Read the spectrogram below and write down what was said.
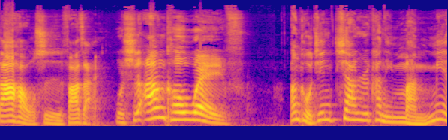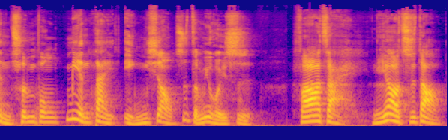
大家好，我是发仔，我是 Uncle Wave。Uncle，今天假日看你满面春风，面带淫笑，是怎么一回事？发仔，你要知道，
